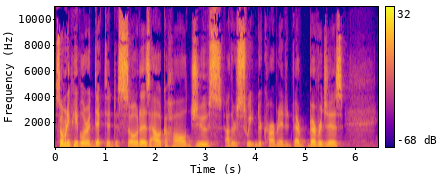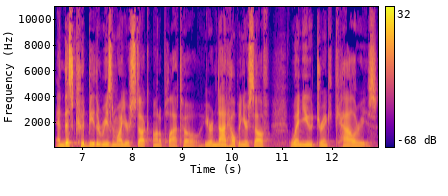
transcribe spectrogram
So many people are addicted to sodas, alcohol, juice, other sweetened or carbonated beverages. And this could be the reason why you're stuck on a plateau. You're not helping yourself when you drink calories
